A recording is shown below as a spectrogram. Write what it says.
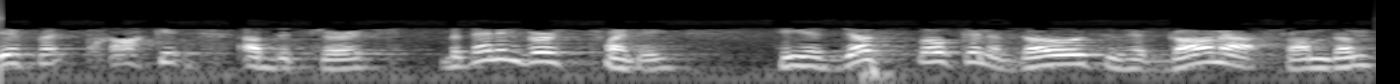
different pocket of the church. But then in verse 20, he has just spoken of those who have gone out from them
